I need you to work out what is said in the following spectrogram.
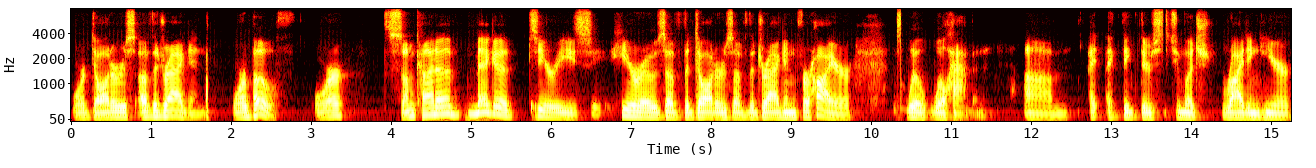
or Daughters of the Dragon or both or some kind of mega series Heroes of the Daughters of the Dragon for Hire will will happen. Um, I, I think there's too much riding here,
